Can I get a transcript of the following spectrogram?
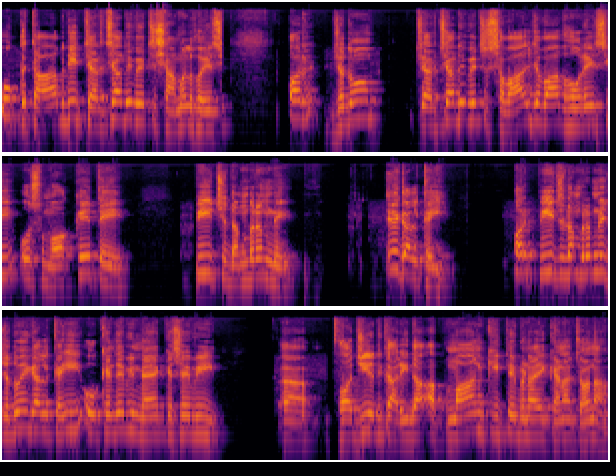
ਉਹ ਕਿਤਾਬ ਦੀ ਚਰਚਾ ਦੇ ਵਿੱਚ ਸ਼ਾਮਲ ਹੋਏ ਸੀ ਔਰ ਜਦੋਂ ਚਰਚਾ ਦੇ ਵਿੱਚ ਸਵਾਲ ਜਵਾਬ ਹੋ ਰਹੇ ਸੀ, ਉਸ ਮੌਕੇ ਤੇ ਪੀ ਚਿਦੰਬਰਮ ਨੇ ਇਹ ਗੱਲ ਕਹੀ। ਔਰ ਪੀ ਚਿਦੰਬਰਮ ਨੇ ਜਦੋਂ ਇਹ ਗੱਲ ਕਹੀ, ਉਹ ਕਹਿੰਦੇ ਵੀ ਮੈਂ ਕਿਸੇ ਵੀ ਫੌਜੀ ਅਧਿਕਾਰੀ ਦਾ ਅਪਮਾਨ ਕੀਤੇ ਬਿਨਾਂ ਇਹ ਕਹਿਣਾ ਚਾਹਣਾ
